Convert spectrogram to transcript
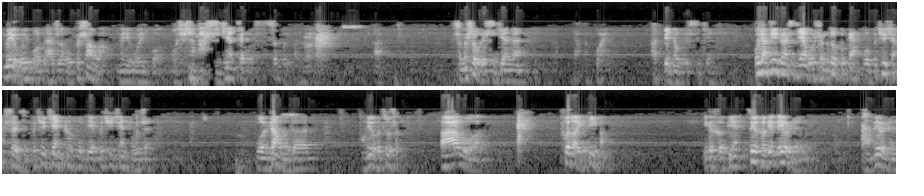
没有微博，大家知道我不上网，没有微博，我就想把时间在我生活里啊，什么是我的时间呢？养的怪，它变成我的时间。我想这段时间我什么都不干，我不去想设计，不去见客户，也不去见读者。我让我的朋友和助手把我拖到一个地方，一个河边，这个河边没有人啊，没有人。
